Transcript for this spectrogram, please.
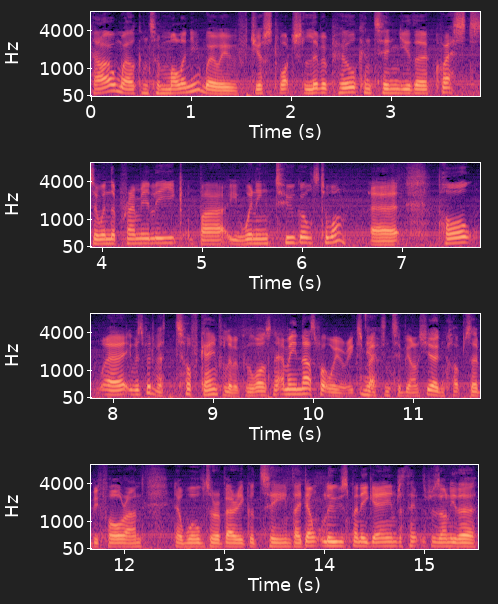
Hello and welcome to Molineux, where we've just watched Liverpool continue the quest to win the Premier League by winning two goals to one. Uh, Paul, uh, it was a bit of a tough game for Liverpool, wasn't it? I mean, that's what we were expecting, yeah. to be honest. Jurgen Klopp said beforehand, you know, Wolves are a very good team. They don't lose many games. I think this was only the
